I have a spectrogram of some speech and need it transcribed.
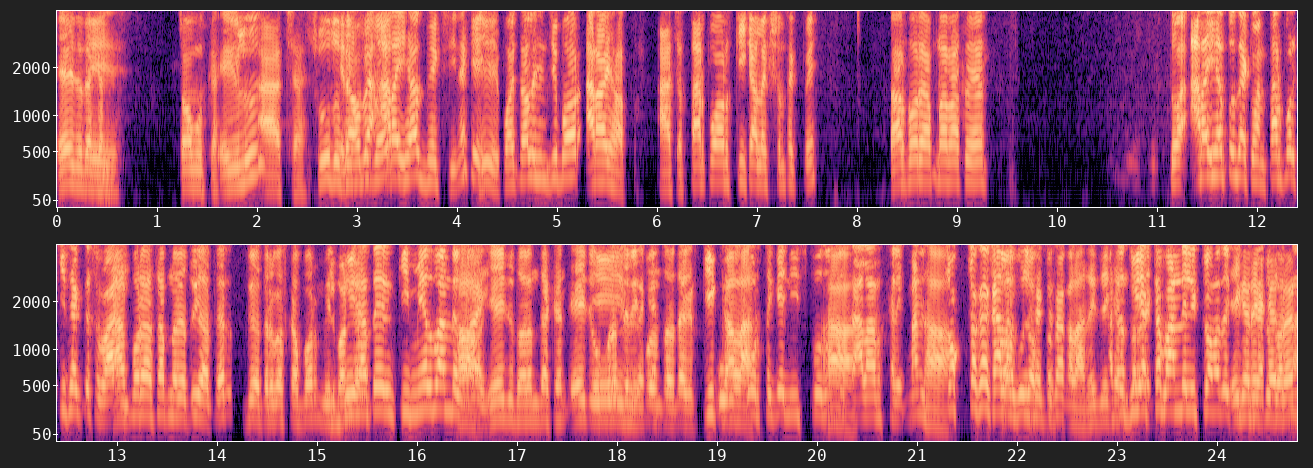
এই যে দেখেন। চমৎকার। এইগুলো আচ্ছা। শুধু এটা হবে আড়াই হাত ভেক্সি নাকি? জি, 45 ইঞ্চি পর আড়াই হাত। আচ্ছা তারপর কি কালেকশন থাকবে? তারপরে আপনার আছে তো আড়াই হাত তো দেখলাম তারপর কি থাকতেছে ভাই তারপরে আছে আপনার দুই হাতের দুই হাতের গস কাপড় মিল দুই হাতের কি মেল বান্ডেল হ্যাঁ, ভাই এই যে ধরেন দেখেন এই যে উপরে থেকে নিচ পর্যন্ত দেখেন কি কালার উপর থেকে নিচ পর্যন্ত হ্যাঁ। কালার খালি মানে হ্যাঁ। চকচকা কালারগুলো থাকতেছে কালার এই যে আচ্ছা এখানে দুই একটা বান্ডেল একটু আমাদের এখানে একটু ধরেন।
